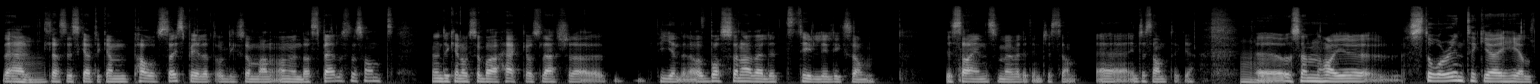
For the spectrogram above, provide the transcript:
det här mm. klassiska att du kan pausa i spelet och liksom använda spells och sånt. Men du kan också bara hacka och slasha fienderna. Och bossen har väldigt tydlig liksom design som är väldigt intressant, eh, intressant tycker jag. Mm. Eh, och sen har ju storyn tycker jag är helt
